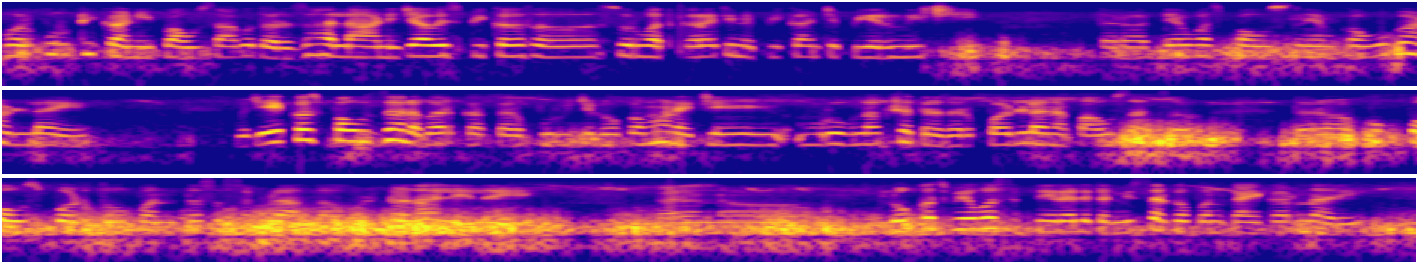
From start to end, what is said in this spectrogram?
भरपूर ठिकाणी पाऊस अगोदर झाला आणि ज्यावेळेस पिकं सुरुवात करायची ना पिकांच्या पेरणीची तर तेव्हाच पाऊस नेमका उघडला आहे म्हणजे एकच पाऊस झाला बरं का तर पूर्वीचे लोक म्हणायचे मृग नक्षत्र जर पडलं ना पावसाचं तर खूप पाऊस पडतो पण तसं सगळं आता उलटं झालेलं आहे. कारण लोकच व्यवस्थित नाही राहिले तर निसर्ग पण काय करणार आहे?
